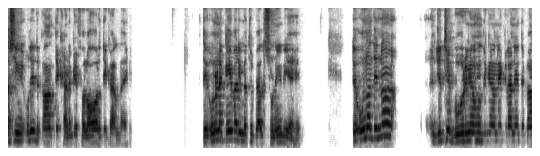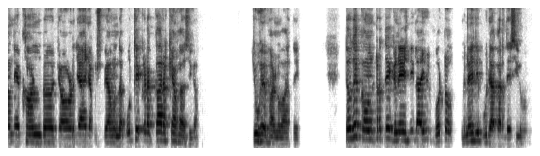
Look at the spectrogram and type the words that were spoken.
ਅਸੀਂ ਉਹਦੀ ਦੁਕਾਨ ਤੇ ਖੜ ਕੇ ਫਲੋਰ ਦੀ ਗੱਲ ਹੈ ਇਹ। ਤੇ ਉਹਨਾਂ ਨੇ ਕਈ ਵਾਰੀ ਮੈਥੋਂ ਗੱਲ ਸੁਣੀ ਵੀ ਹੈ ਇਹ। ਤੇ ਉਹਨਾਂ ਦੇ ਨਾ ਜਿੱਥੇ ਬੋਰੀਆਂ ਹੁੰਦੀਆਂ ਨੇ ਕਿਰਾਣੇ ਦੁਕਾਨ ਦੀਆਂ, ਖੰਡ ਚੌੜ ਜਿਹਾ ਜਿਹਾ ਕੁਛ ਪਿਆ ਹੁੰਦਾ, ਉੱਥੇ ਕੜੱਕਾ ਰੱਖਿਆ ਹੋਇਆ ਸੀਗਾ ਚੂਹੇ ਫੜਨ ਵਾਸਤੇ। ਤੇ ਉਹਦੇ ਕਾਊਂਟਰ ਤੇ ਗਣੇਸ਼ ਦੀ ਲਾਈ ਹੋਈ ਫੋਟੋ, ਗਣੇਸ਼ ਦੀ ਪੂਜਾ ਕਰਦੇ ਸੀ ਉਹ।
